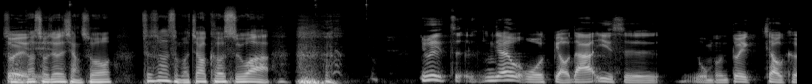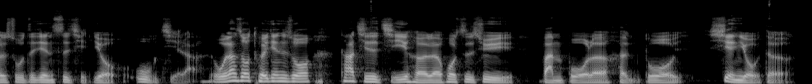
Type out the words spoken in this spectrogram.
所以那时候就是想说，这算什么教科书啊？因为这应该我表达意思，我们对教科书这件事情有误解啦。我那时候推荐是说，它其实集合了或是去反驳了很多。现有的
